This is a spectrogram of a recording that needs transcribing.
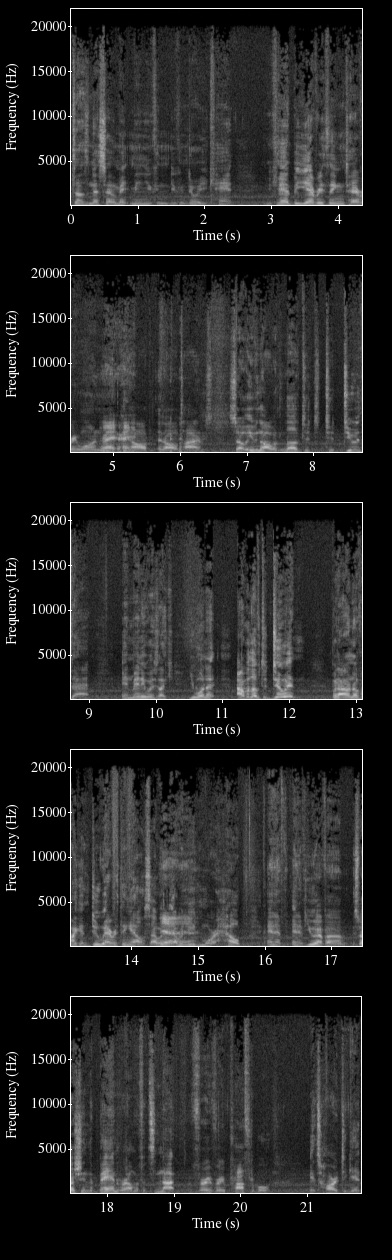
doesn't necessarily make, mean you can you can do it. You can't you can't be everything to everyone Right, right. at all at all times. So even though I would love to to do that, in many ways, like you want to, I would love to do it, but I don't know if I can do everything else. I would Yeah, I would yeah. need more help. And if and if you have a, especially in the band realm, if it's not very very profitable, it's hard to get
